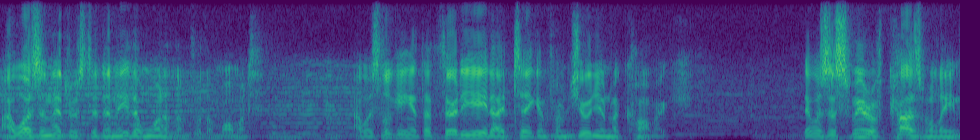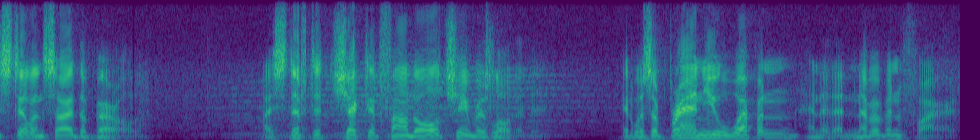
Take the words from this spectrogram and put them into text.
I wasn't interested in either one of them for the moment. I was looking at the 38 I'd taken from Julian McCormick. There was a smear of cosmoline still inside the barrel. I sniffed it, checked it, found all chambers loaded. It was a brand new weapon, and it had never been fired.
